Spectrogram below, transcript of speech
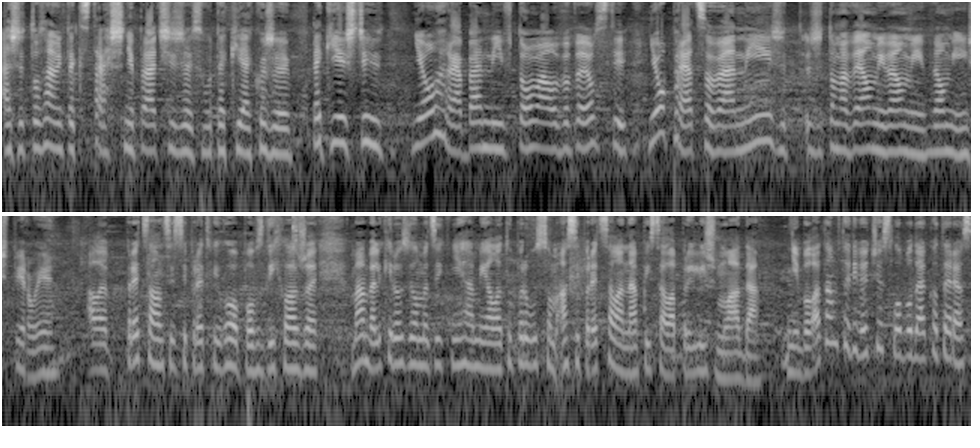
a že to sa mi tak strašne páči, že sú takí akože, takí ešte neohrabaní v tom, alebo proste neopracovaní, že, že to ma veľmi, veľmi, veľmi inšpiruje. Ale predsa len si si pred chvíľou povzdychla, že mám veľký rozdiel medzi knihami, ale tú prvú som asi predsa len napísala príliš mladá. Nebola tam vtedy väčšia sloboda ako teraz?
